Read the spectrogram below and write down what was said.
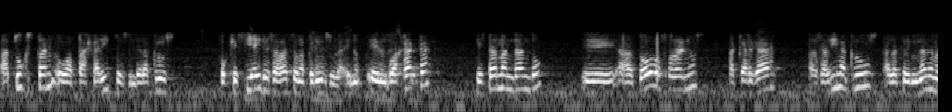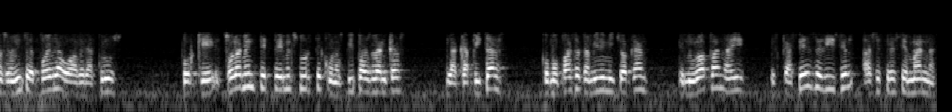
a Tuxpan o a Pajaritos, en Veracruz, porque sí hay desabasto en la península. En, en Oaxaca están mandando a todos los foráneos a cargar a Salina Cruz, a la terminal de almacenamiento de Puebla o a Veracruz, porque solamente Pemex surte con las pipas blancas la capital, como pasa también en Michoacán. En Uruapan hay escasez de diésel hace tres semanas.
